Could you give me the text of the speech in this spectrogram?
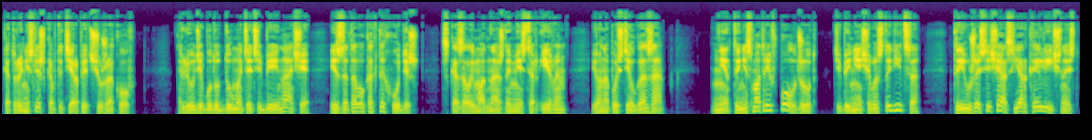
который не слишком-то терпит чужаков. Люди будут думать о тебе иначе из-за того, как ты ходишь», — сказал ему однажды мистер Ирвин, и он опустил глаза. «Нет, ты не смотри в пол, Джуд, тебе нечего стыдиться. Ты уже сейчас яркая личность,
